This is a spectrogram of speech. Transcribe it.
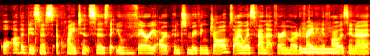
or other business acquaintances that you're very open to moving jobs. I always found that very motivating if I mm. was in a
